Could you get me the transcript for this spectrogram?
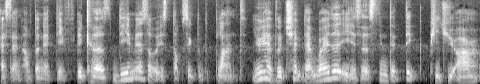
as an alternative because DMSO is toxic to the plant. You have to check that whether it is a synthetic PGR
